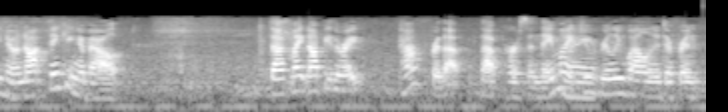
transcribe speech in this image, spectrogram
you know not thinking about that might not be the right path for that that person. They might right. do really well in a different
